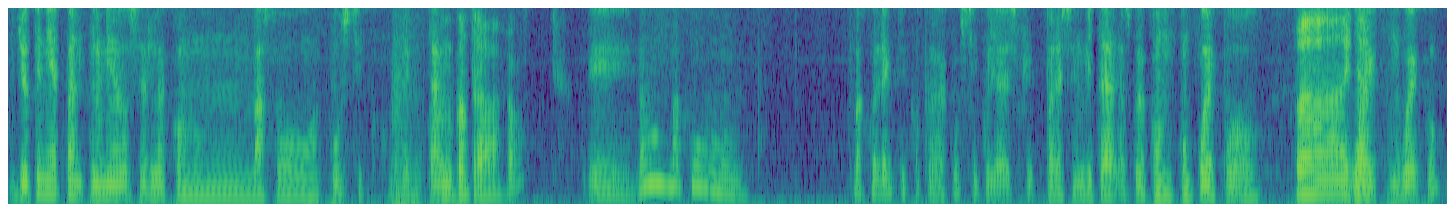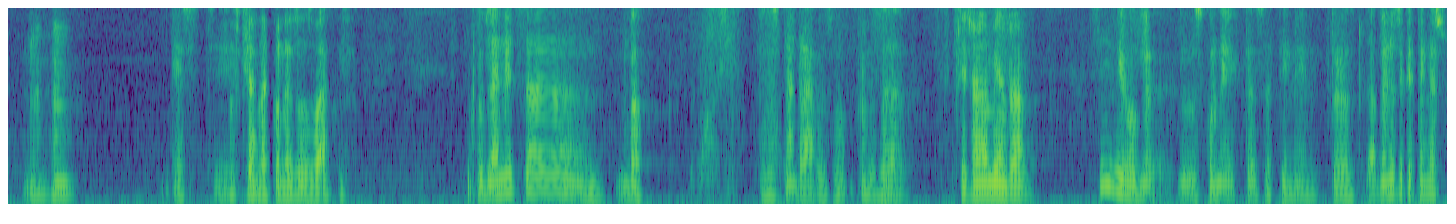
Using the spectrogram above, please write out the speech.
Yo tenía pan- planeado hacerla con un bajo acústico, de guitarra. ¿Un contrabajo? Eh, no, un bajo, bajo eléctrico, pero acústico, ya ves que parecen guitarras, pero con, con cuerpo Ah, ya. hue- un hueco. Ujú. Este, Pues qué onda con esos bajos. pues la neta, va, pues están raros, ¿no? O sea, Sí, suenan bien raro. sí, digo, los conectas, o sea, tienen, pero a menos de que tengas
